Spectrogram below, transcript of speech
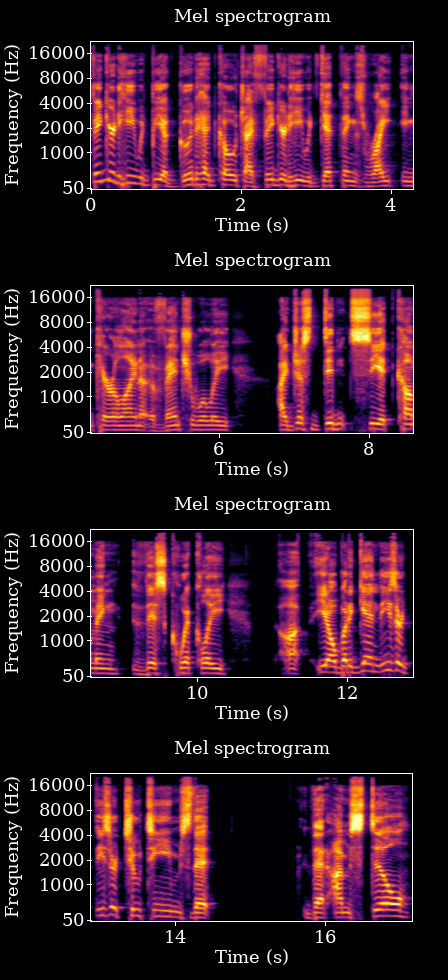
figured he would be a good head coach. I figured he would get things right in Carolina eventually. I just didn't see it coming this quickly. Uh, you know, but again, these are these are two teams that that I'm still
